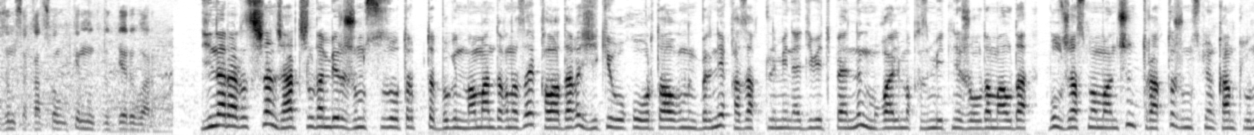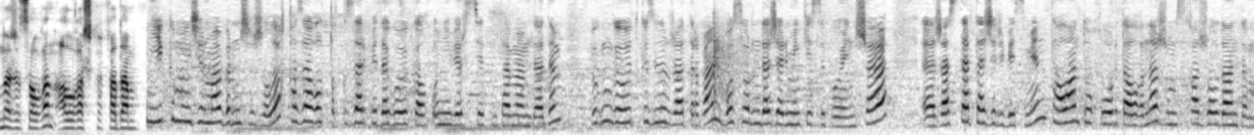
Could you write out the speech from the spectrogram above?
жұмысқа қатысуға үлкен мүмкіндіктері бар. Динара Рысжан жарты жылдан бері жұмыссыз отырыпты. Бүгін мамандығына сай қаладағы жеке оқу орталығының біріне қазақ тілі мен әдебиет пәнінің мұғалімі қызметіне жолдама алды. Бұл жас маман үшін тұрақты жұмыспен қамтылуына жасалған алғашқы қадам. 2021 жылы Қазақ ұлттық қыздар педагогикалық университетін тәмамдадым. Бүгінгі өткізіліп жатырған бос орында жәрмеңкесі бойынша жастар тәжірибесімен талант оқу орталығына жұмысқа жолдандым.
